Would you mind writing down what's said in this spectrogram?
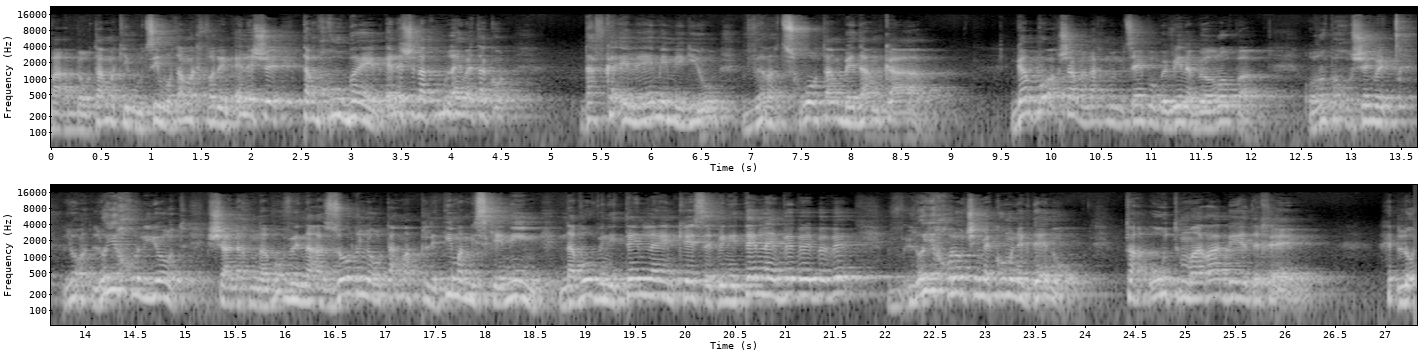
באותם הקיבוצים, אותם הכפרים, אלה שתמכו בהם, אלה שנתנו להם את הכל. דווקא אליהם הם הגיעו ורצחו אותם בדם קר. גם פה עכשיו אנחנו נמצאים פה בווינה, באירופה. אירופה חושבת, לא, לא יכול להיות שאנחנו נבוא ונעזור לאותם הפליטים המסכנים, נבוא וניתן להם כסף וניתן להם ו... ו... ו... ו... לא יכול להיות שהם יקומו נגדנו. טעות מרה בידיכם. לא,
